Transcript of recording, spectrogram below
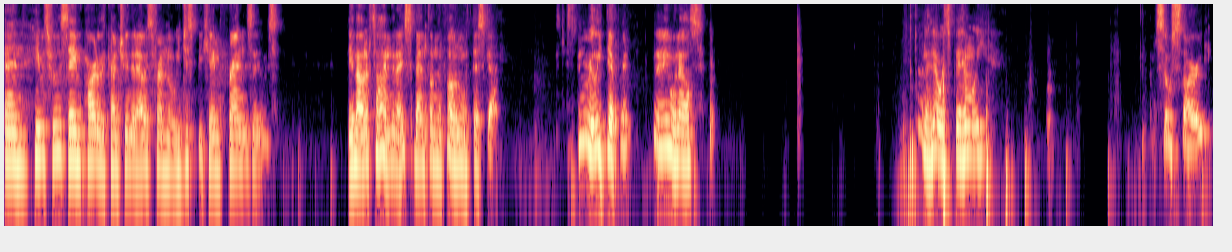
And he was from the same part of the country that I was from, and we just became friends. It was the amount of time that I spent on the phone with this guy. It's been really different than anyone else. And I know his family. So sorry.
